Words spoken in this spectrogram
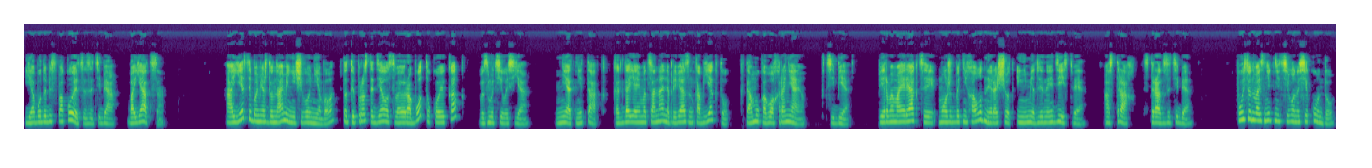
Я буду беспокоиться за тебя, бояться. А если бы между нами ничего не было, то ты просто делал свою работу кое-как? Возмутилась я. Нет, не так. Когда я эмоционально привязан к объекту, к тому, кого охраняю, к тебе, первой моей реакцией может быть не холодный расчет и немедленное действие, а страх, страх за тебя. Пусть он возникнет всего на секунду,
